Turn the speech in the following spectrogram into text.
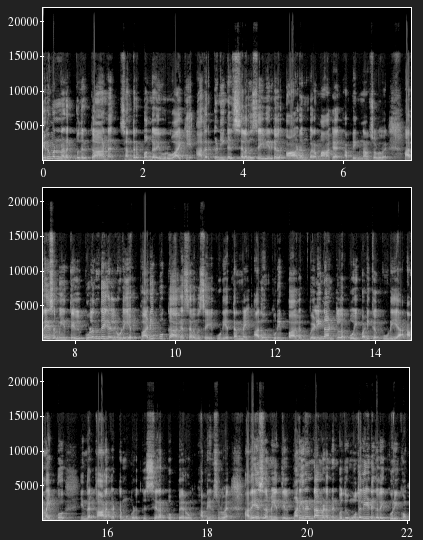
திருமணம் நடப்பதற்கான சந்தர்ப்பங்களை உருவாக்கி அதற்கு நீங்கள் செலவு செய்வீர்கள் ஆடம்பரமாக அப்படின்னு நான் சொல்லுவேன். அதே சமயத்தில் குழந்தைகளினுடைய படிப்புக்காக செலவு செய்யக்கூடிய தன்மை அதுவும் குறிப்பாக வெளிநாட்டில் போய் படிக்கக்கூடிய அமைப்பு இந்த காலகட்டம் உங்களுக்கு சிறப்பு பெறும் அப்படின்னு சொல்லுவேன். அதே சமயத்தில் பனிரெண்டாம் இடம் என்பது முதலீடுகளை குறிக்கும்.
